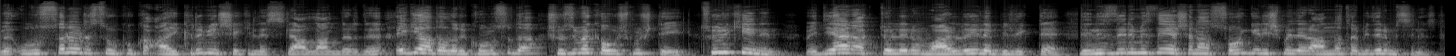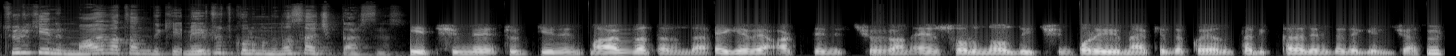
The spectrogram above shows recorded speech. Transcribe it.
ve uluslararası hukuka aykırı bir şekilde silahlandırdığı Ege Adaları konusu da çözüme kavuşmuş değil. Türkiye'nin ve diğer aktörlerin varlığıyla birlikte denizlerimizde yaşanan son gelişmeleri anlatabilir misiniz? Türkiye'nin Mavi Vatan'daki mevcut konumunu nasıl açıklarsınız? Yiğit, şimdi Türkiye'nin mavi vatanında Ege ve Akdeniz şu an en sorunlu olduğu için orayı merkeze koyalım. Tabii Karadeniz'e de geleceğiz. Üç,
